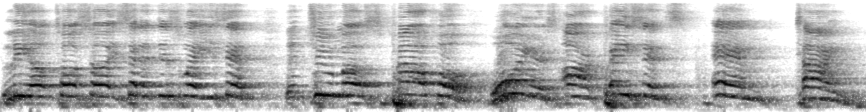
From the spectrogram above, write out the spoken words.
Leo Tolstoy said it this way. He said, the two most powerful warriors are patience and time.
